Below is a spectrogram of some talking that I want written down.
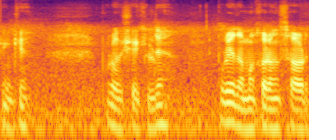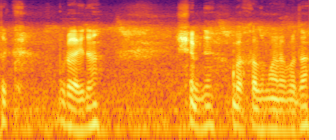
Çünkü bu şekilde. Buraya da makaron sardık. Burayı da. Şimdi bakalım arabada.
